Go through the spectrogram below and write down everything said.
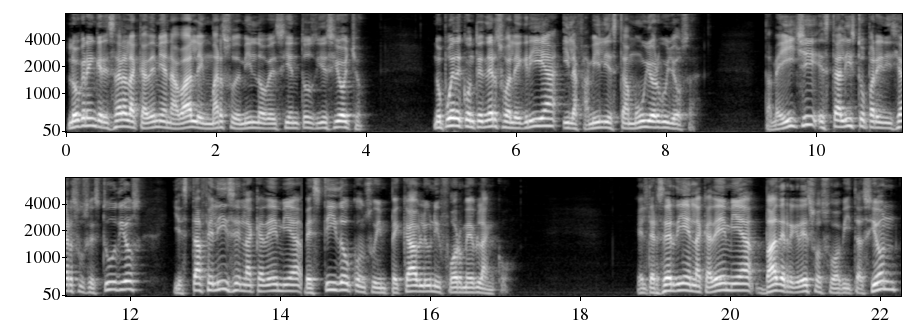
Logra ingresar a la Academia Naval en marzo de 1918 no puede contener su alegría y la familia está muy orgullosa. Tameichi está listo para iniciar sus estudios y está feliz en la academia vestido con su impecable uniforme blanco. El tercer día en la academia va de regreso a su habitación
